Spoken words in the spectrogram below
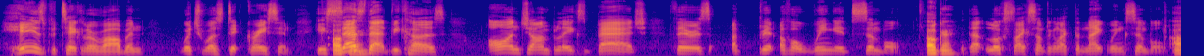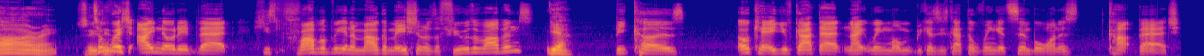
his particular Robin, which was Dick Grayson. He Okay. says that because on John Blake's badge there is a bit of a winged symbol Okay. that looks like something like the Nightwing symbol. Ah, all right. So To think- which I noted that he's probably an amalgamation of the few of the Robins yeah. because okay, you've got that Nightwing moment because he's got the winged symbol on his cop badge.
